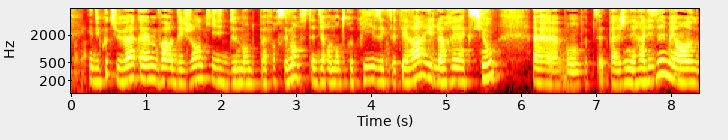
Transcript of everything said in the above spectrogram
Voilà. Et du coup, tu vas quand même voir des gens qui demandent pas forcément, c'est-à-dire en entreprise, etc. Et leur réaction, euh, bon, on peut peut-être pas généraliser, mais en,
